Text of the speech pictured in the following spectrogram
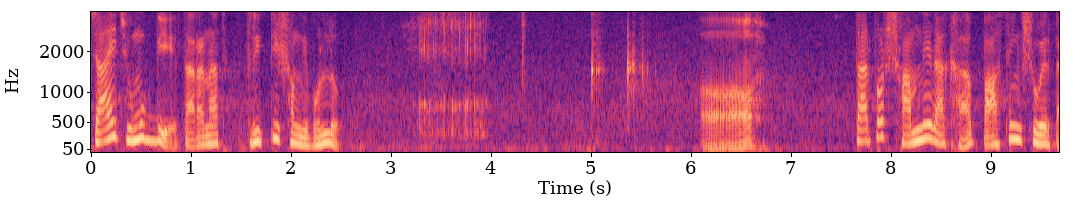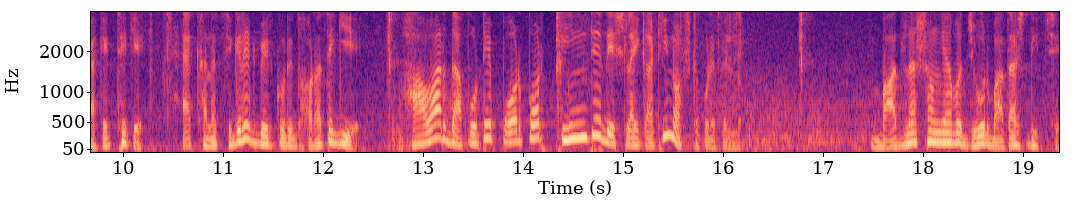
চায়ে চুমুক দিয়ে তারানাথ তৃপ্তির সঙ্গে বলল তারপর সামনে রাখা পাসিং শোয়ের প্যাকেট থেকে একখানা সিগারেট বের করে ধরাতে গিয়ে হাওয়ার দাপটে পরপর তিনটে দেশলাই কাঠি নষ্ট করে ফেলল। বাদলার সঙ্গে আবার জোর বাতাস দিচ্ছে।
